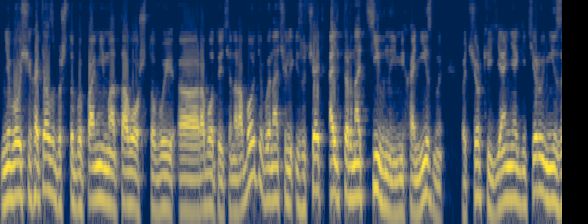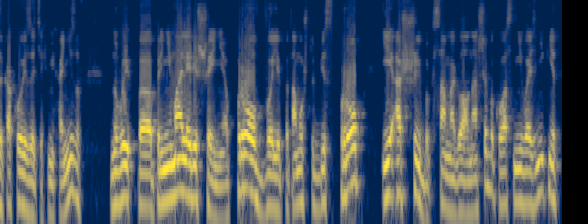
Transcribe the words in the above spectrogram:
мне бы очень хотелось бы, чтобы помимо того, что вы э, работаете на работе, вы начали изучать альтернативные механизмы. Подчеркиваю, я не агитирую ни за какой из этих механизмов, но вы э, принимали решение, пробовали, потому что без проб и ошибок. Самое главное, ошибок у вас не возникнет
